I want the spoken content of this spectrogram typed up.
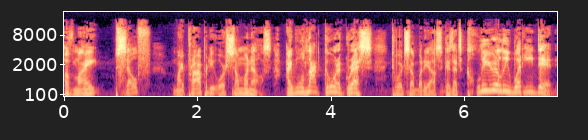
of myself, my property, or someone else. I will not go and aggress towards somebody else because that's clearly what he did.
